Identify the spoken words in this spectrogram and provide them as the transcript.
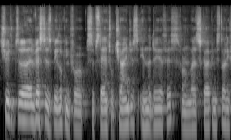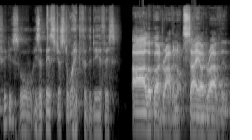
Should uh, investors be looking for substantial changes in the DFS from those scoping study figures, or is it best just to wait for the DFS? Ah, uh, look, I'd rather not say. I'd rather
